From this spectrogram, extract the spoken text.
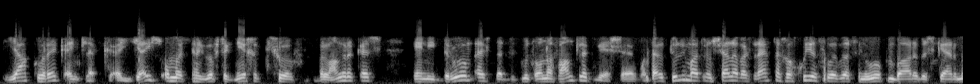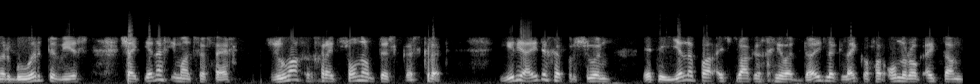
Ja, korrek eintlik. Uh, Juis omdat hy hoofstuk 9 so belangrik is en die droom is dat dit moet onafhanklik wees. Uh, Onthou Tuli Madonsela was regtig 'n goeie voorbeeld van hoe openbare beskermer behoort te wees. Sy het enigiemand geveg, Zuma gegryp sonder om te skrik. Hierdie huidige persoon het 'n hele paar uitsprake gegee wat duidelik lyk of haar onderrok uithang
